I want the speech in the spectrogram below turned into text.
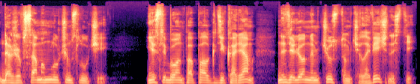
Даже в самом лучшем случае, если бы он попал к дикарям, наделенным чувством человечности,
